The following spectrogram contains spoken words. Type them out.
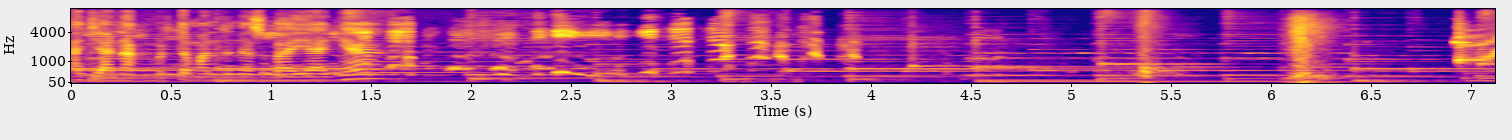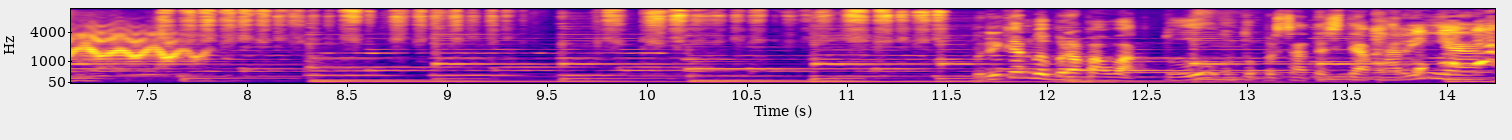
Ajak anak berteman dengan sebayanya. Berikan beberapa waktu untuk bersate setiap harinya.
